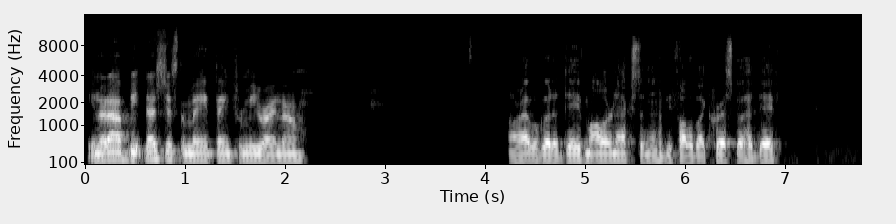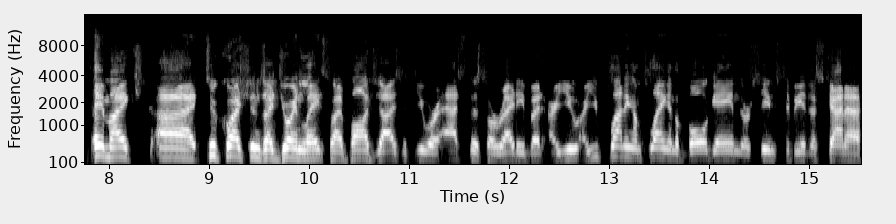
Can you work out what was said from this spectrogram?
You know, that be that's just the main thing for me right now. All right, we'll go to Dave Mahler next, and then he'll be followed by Chris. Go ahead, Dave. Hey, Mike. Uh, two questions. I joined late, so I apologize if you were asked this already. But are you are you planning on playing in the bowl game? There seems to be this kind of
